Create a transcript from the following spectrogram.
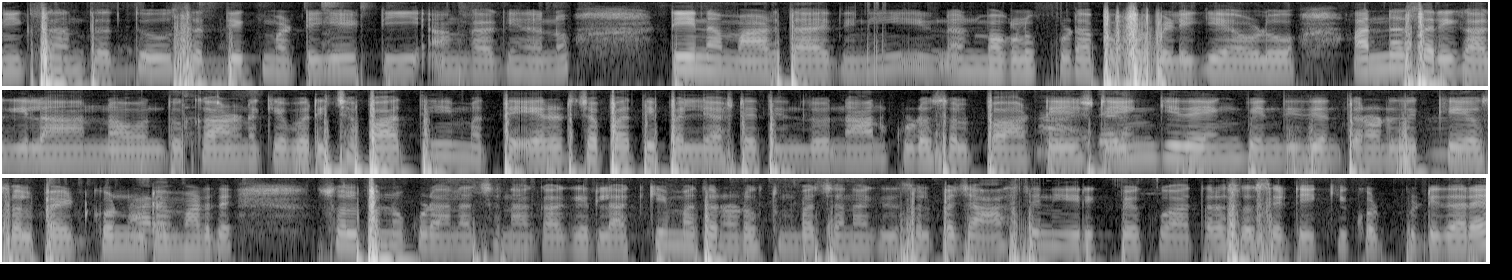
ನೀಗ್ಸೋಂಥದ್ದು ಸದ್ಯಕ್ಕೆ ಮಟ್ಟಿಗೆ ಟೀ. ಹಂಗಾಗಿ ನಾನು ಟೀನ ಮಾಡ್ತಾ ಇದ್ದೀನಿ. ನನ್ನ ಮಗಳು ಕೂಡ ಪಾಪ ಬೆಳಿಗ್ಗೆ ಅವಳು ಅನ್ನ ಸರಿಗಾಗಿಲ್ಲ ಅನ್ನೋ ಒಂದು ಕಾರಣಕ್ಕೆ ಬರೀ ಚಪಾತಿ ಮತ್ತು ಎರಡು ಚಪಾತಿ ಪಲ್ಯ ಅಷ್ಟೇ ತಿಂದಳು ನಾನು ಕೂಡ ಸ್ವಲ್ಪ ಟೇಸ್ಟ್ ಹೆಂಗಿದೆ ಹೆಂಗೆ ಬೆಂದಿದೆ ಅಂತ ನೋಡೋದಕ್ಕೆ ಸ್ವಲ್ಪ ಇಟ್ಕೊಂಡು ಊಟ ಮಾಡಿದೆ. ಸ್ವಲ್ಪನೂ ಕೂಡ ಅನ್ನ ಚೆನ್ನಾಗಾಗಿರಲಿಲ್ಲ ಅಕ್ಕಿ ಮತ್ತು ನೋಡೋಕೆ ತುಂಬ ಚೆನ್ನಾಗಿದೆ. ಸ್ವಲ್ಪ ಜಾಸ್ತಿ ನೀರಿಕ್ಬೇಕು ಆ ಥರ ಸೊಸೈಟಿ ಅಕ್ಕಿ ಕೊಟ್ಬಿಟ್ಟಿದ್ದಾರೆ.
